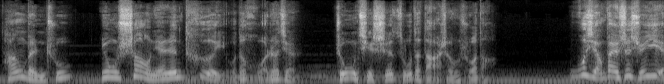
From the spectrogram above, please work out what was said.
唐本初用少年人特有的火热劲儿，中气十足的大声说道：“我想拜师学艺。”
